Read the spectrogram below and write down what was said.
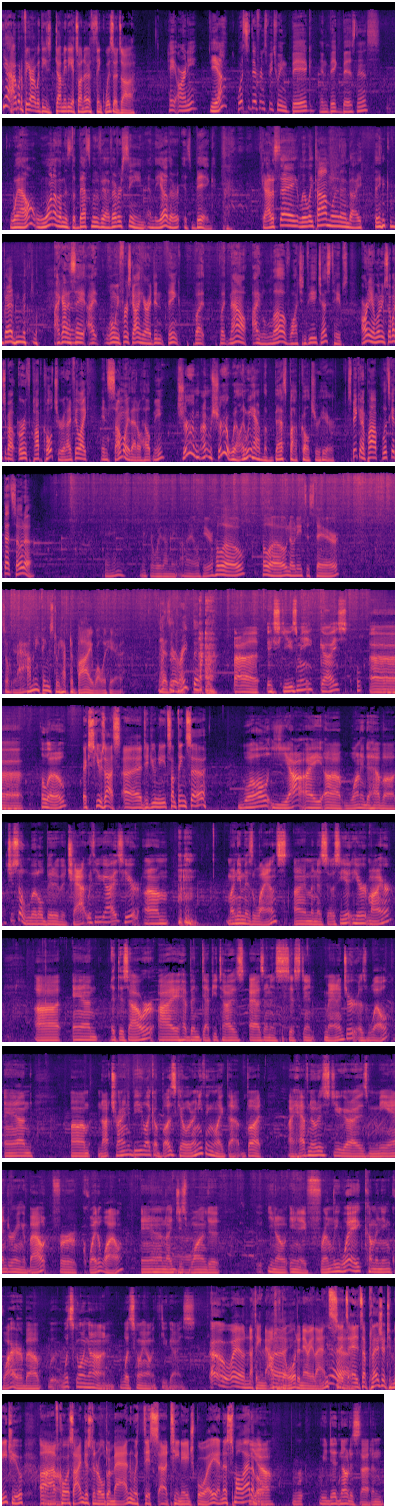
Yeah, I want to figure out what these dumb idiots on Earth think wizards are. Hey Arnie, Yeah? what's the difference between big and big business? Well, one of them is the best movie I've ever seen, and the other is big. Gotta say, Lily Tomlin and I think Ben Midler. I gotta say, I when we first got here, I didn't think, but but now I love watching VHS tapes. Arnie, I'm learning so much about Earth pop culture, and I feel like in some way that'll help me. Sure, I'm, I'm sure it will. And we have the best pop culture here. Speaking of pop, let's get that soda. Okay, make our way down the aisle here. Hello, hello. No need to stare. So, how many things do we have to buy while we're here? That's they're the great thing. Uh, excuse me, guys. Uh, hello. Excuse us. Uh, did you need something, sir? Well, yeah, I uh wanted to have a just a little bit of a chat with you guys here. Um, my name is Lance. I'm an associate here at Meijer. Uh, and at this hour, I have been deputized as an assistant manager as well. And um, not trying to be like a buzzkill or anything like that, but I have noticed you guys meandering about for quite a while. And I just wanted to, you know, in a friendly way, come and inquire about what's going on. What's going on with you guys? Oh, well, nothing out of the ordinary, Lance. yeah. It's, it's a pleasure to meet you. Uh, Of course, I'm just an older man with this uh, teenage boy and a small animal. Yeah, r- we did notice that, and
